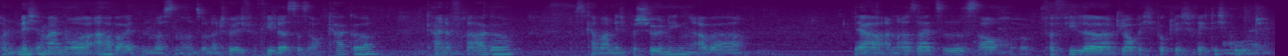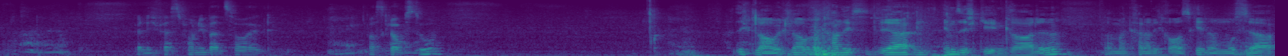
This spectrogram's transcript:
und nicht immer nur arbeiten müssen und so. Natürlich für viele ist das auch Kacke, keine Frage. Das kann man nicht beschönigen, aber ja, andererseits ist es auch für viele, glaube ich, wirklich richtig gut. Bin ich fest von überzeugt. Was glaubst du? Ich glaube, ich glaube, man kann sich sehr in, in sich gehen gerade, weil man kann ja nicht rausgehen, man muss ja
